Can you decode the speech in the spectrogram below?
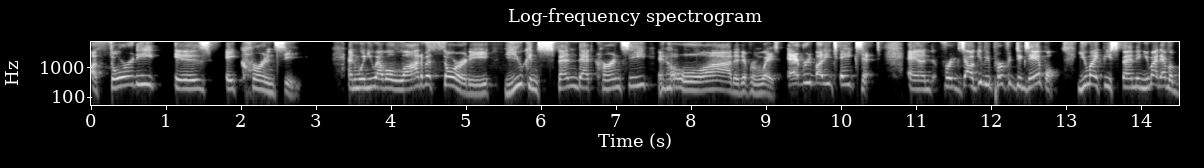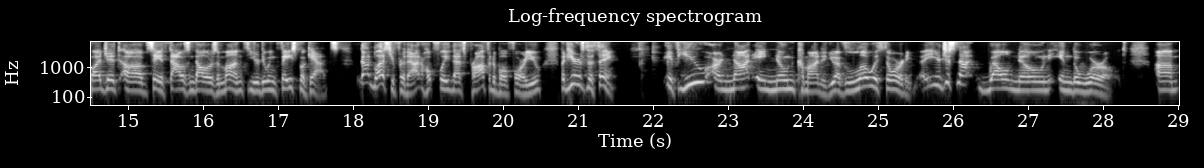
Authority is a currency. And when you have a lot of authority, you can spend that currency in a lot of different ways. Everybody takes it. And for example, I'll give you a perfect example. You might be spending, you might have a budget of, say, $1,000 a month. You're doing Facebook ads. God bless you for that. Hopefully that's profitable for you. But here's the thing if you are not a known commodity, you have low authority, you're just not well known in the world. Um,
